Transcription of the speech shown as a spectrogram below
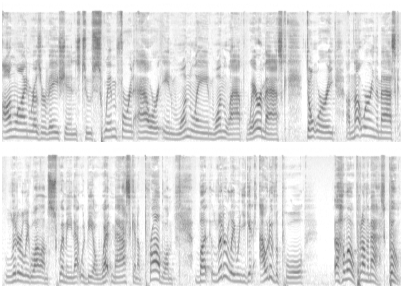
online reservations to swim for an hour in one lane, one lap, wear a mask. Don't worry, I'm not wearing the mask literally while I'm swimming. That would be a wet mask and a problem. But literally, when you get out of the pool, uh, hello, put on the mask. Boom.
